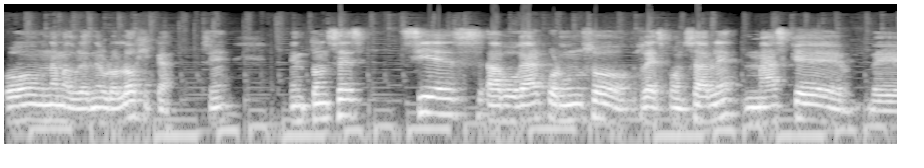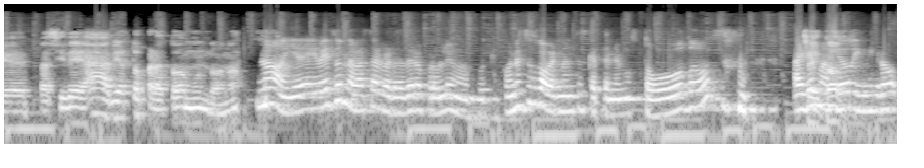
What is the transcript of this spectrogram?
o una madurez neurológica. ¿sí? Entonces sí es abogar por un uso responsable más que de, así de, ah, abierto para todo mundo, ¿no? No, y ahí es donde va a estar el verdadero problema, porque con estos gobernantes que tenemos todos, hay Sí, demasiado dinero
